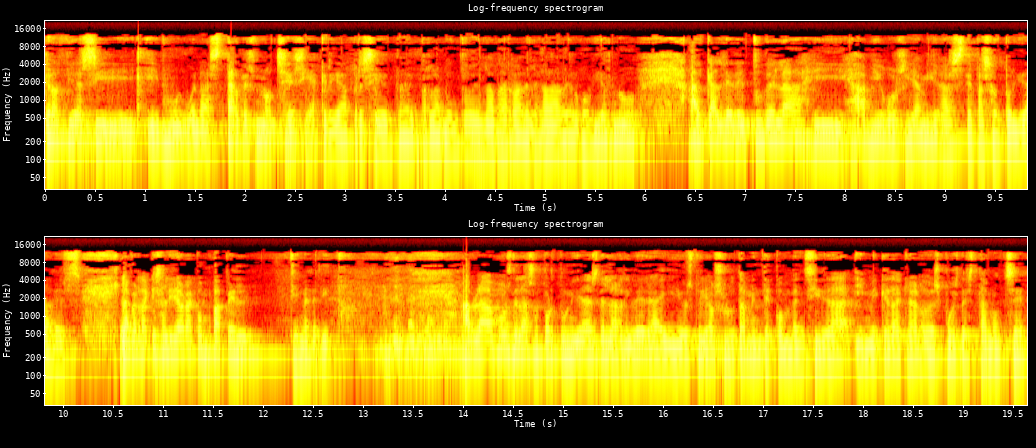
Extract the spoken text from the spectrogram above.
Gracias y, muy buenas tardes, noches, ya querida presidenta del Parlamento de Navarra, delegada del Gobierno, alcalde de Tudela y amigos y amigas de las autoridades. La verdad que salir ahora con papel tiene delito. Hablábamos de las oportunidades de la Ribera y yo estoy absolutamente convencida y me queda claro después de esta noche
